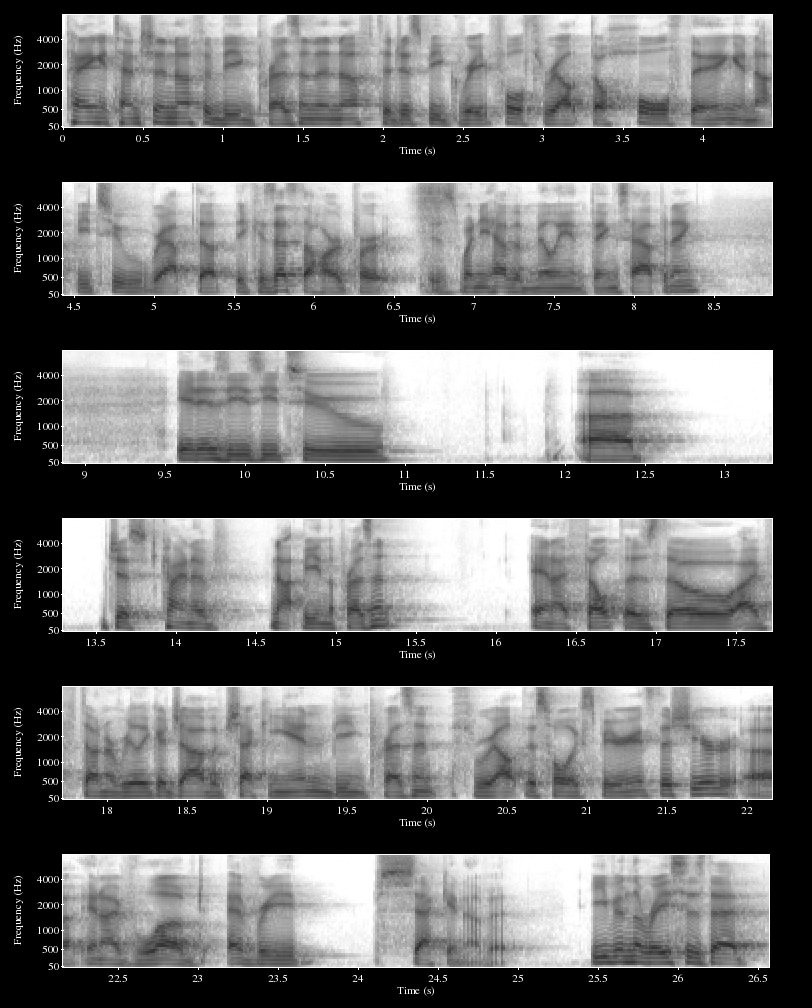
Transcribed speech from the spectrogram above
paying attention enough and being present enough to just be grateful throughout the whole thing and not be too wrapped up because that's the hard part is when you have a million things happening it is easy to uh, just kind of not be in the present. And i felt as though i've done a really good job of checking in and being present throughout this whole experience this year uh, and i've loved every second of it. Even the races that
